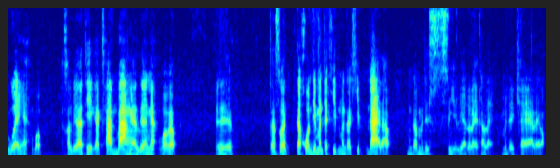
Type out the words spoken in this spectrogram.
ด้วยไงว่าเขาเรียกเทคแอคชั่นบ้างไงเรื่องเนี้ยว่าแบบ เออแต่ส่วนแต่คนที่มันจะคิดมันก็คิดได้แหละครับ มันก็ไม่ได้ซีเรียสอะไรเท่าไหร่ไม่ได้แคร์อะไรหรอก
